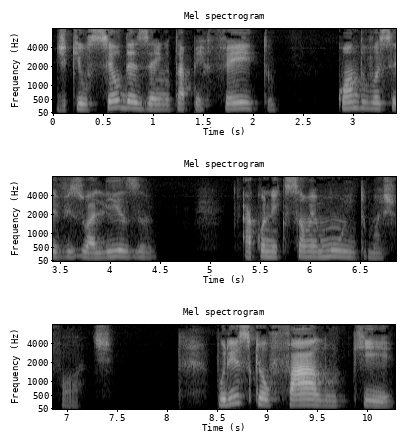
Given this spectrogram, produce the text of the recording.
de que o seu desenho está perfeito, quando você visualiza, a conexão é muito mais forte. Por isso que eu falo que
